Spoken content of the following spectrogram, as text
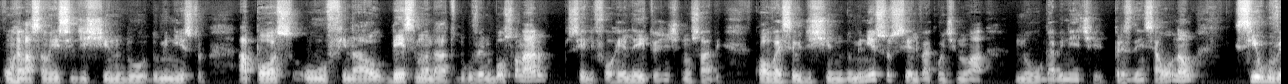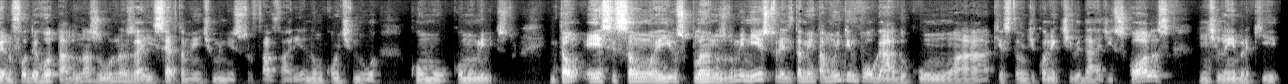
com relação a esse destino do, do, ministro após o final desse mandato do governo Bolsonaro. Se ele for reeleito, a gente não sabe qual vai ser o destino do ministro, se ele vai continuar no gabinete presidencial ou não. Se o governo for derrotado nas urnas, aí certamente o ministro Fábio Faria não continua como, como ministro. Então, esses são aí os planos do ministro. Ele também está muito empolgado com a questão de conectividade em escolas. A gente lembra que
